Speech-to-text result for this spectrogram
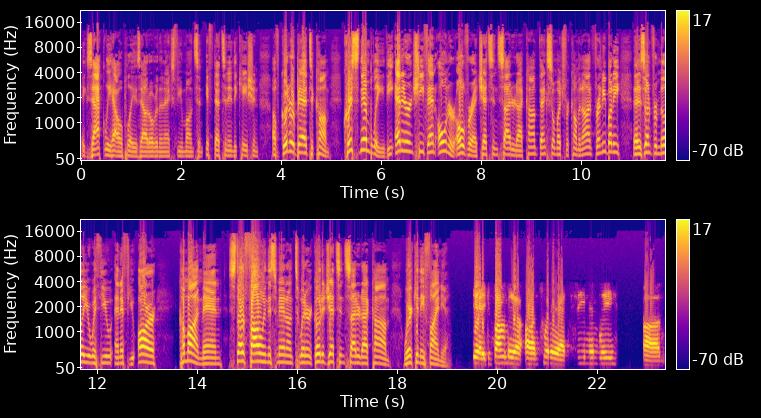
exactly how it plays out over the next few months and if that's an indication of good or bad to come. Chris Nimbley, the editor in chief and owner over at jetsinsider.com. Thanks so much for coming on. For anybody that is unfamiliar with you, and if you are, come on, man, start following this man on Twitter. Go to jetsinsider.com. Where can they find you? Yeah, you can follow me on Twitter at cnimbley um,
